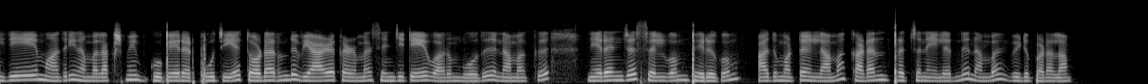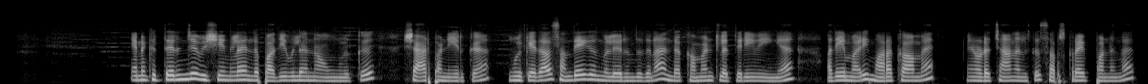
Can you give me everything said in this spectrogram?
இதே மாதிரி நம்ம லக்ஷ்மி குபேரர் பூஜையை தொடர்ந்து வியாழக்கிழமை செஞ்சிட்டே வரும்போது நமக்கு நிறைஞ்ச செல்வம் பெருகும். அது மட்டும் இல்லாமல் கடன் பிரச்சனையிலேருந்து நம்ம விடுபடலாம். எனக்கு தெரிஞ்ச விஷயங்களை இந்த பதிவில் நான் உங்களுக்கு ஷேர் பண்ணியிருக்கேன். உங்களுக்கு ஏதாவது சந்தேகங்கள் இருந்ததுன்னா இந்த கமெண்ட்டில் தெரிவிங்க. அதே மாதிரி மறக்காமல் என்னோடய சேனலுக்கு சப்ஸ்கிரைப் பண்ணுங்கள்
